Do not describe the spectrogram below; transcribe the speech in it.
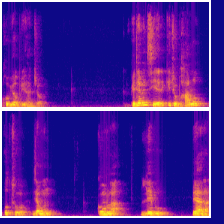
খুবই অপরিহার্য। ভিটামিন সি এর কিছু ভালো উৎস যেমন কমলা, লেবু, পেয়ারা,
